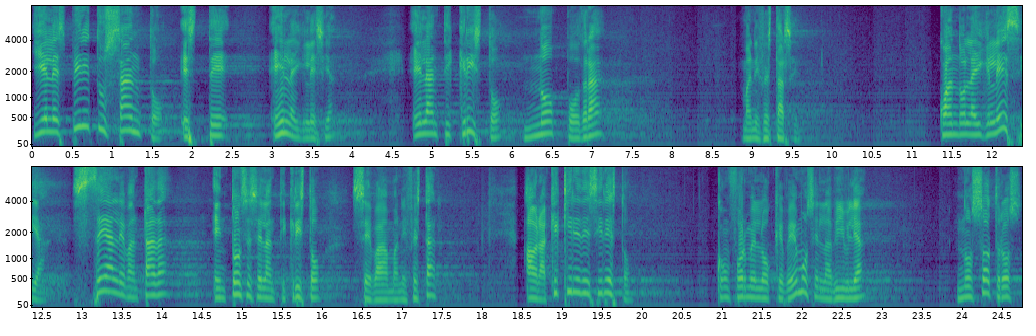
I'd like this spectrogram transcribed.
y el Espíritu Santo esté en la iglesia, el anticristo no podrá manifestarse. Cuando la iglesia sea levantada, entonces el anticristo se va a manifestar. Ahora, ¿qué quiere decir esto? Conforme lo que vemos en la Biblia, nosotros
